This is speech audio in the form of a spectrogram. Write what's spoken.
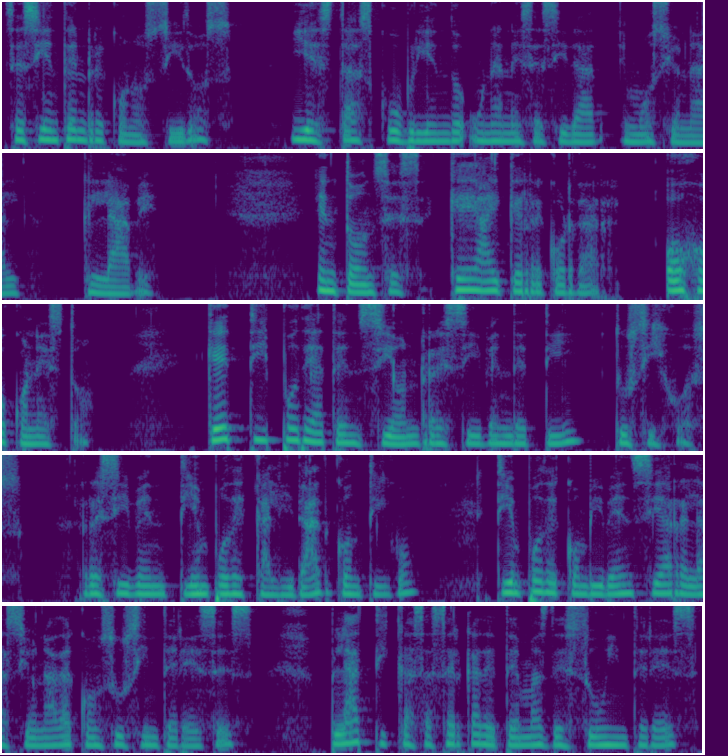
Se sienten reconocidos y estás cubriendo una necesidad emocional clave. Entonces, ¿qué hay que recordar? Ojo con esto. ¿Qué tipo de atención reciben de ti tus hijos? ¿Reciben tiempo de calidad contigo? ¿Tiempo de convivencia relacionada con sus intereses? pláticas acerca de temas de su interés,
